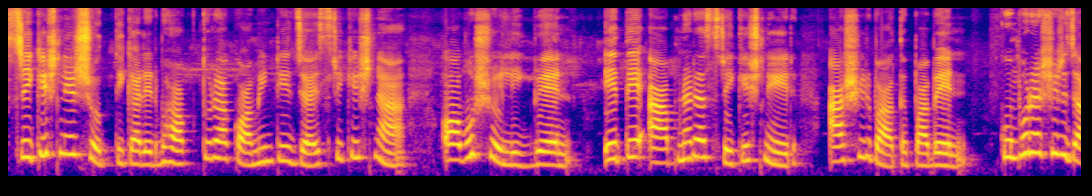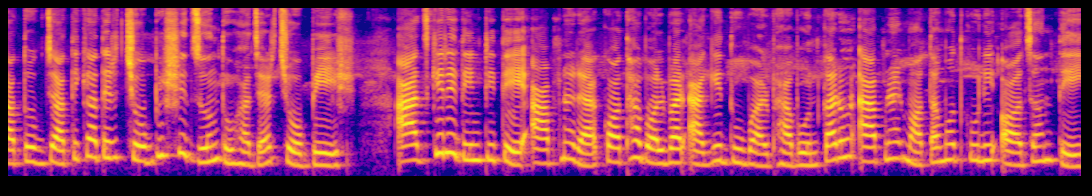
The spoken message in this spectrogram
শ্রীকৃষ্ণের সত্যিকারের ভক্তরা কমেন্টে জয় শ্রীকৃষ্ণা অবশ্যই লিখবেন। এতে আপনারা শ্রীকৃষ্ণের আশীর্বাদ পাবেন। কুম্ভরাশির জাতক জাতিকাদের চব্বিশে জুন দু হাজার চব্বিশ। আজকের এই দিনটিতে আপনারা কথা বলবার আগে দুবার ভাবুন, কারণ আপনার মতামতগুলি অজান্তেই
